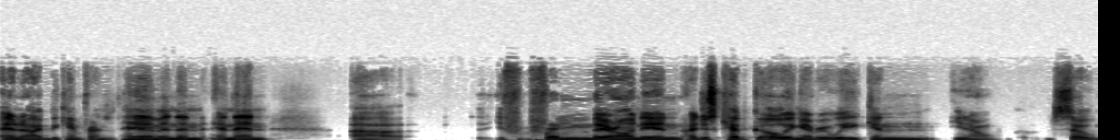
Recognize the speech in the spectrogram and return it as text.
and I became friends with him, and then and then. Uh, from there on in, I just kept going every week, and you know, so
